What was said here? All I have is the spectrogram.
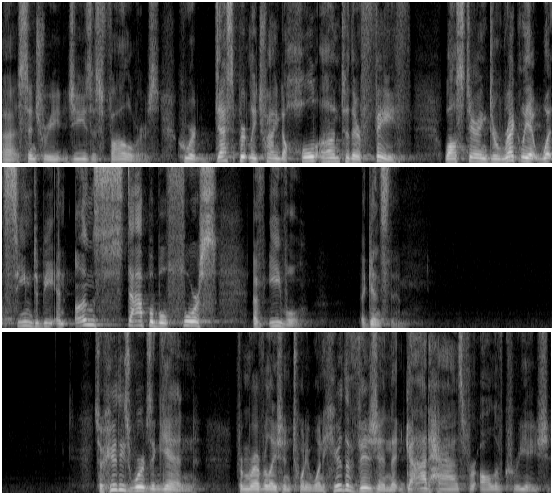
uh, century Jesus followers who are desperately trying to hold on to their faith while staring directly at what seemed to be an unstoppable force of evil against them. So, hear these words again from Revelation 21. Hear the vision that God has for all of creation.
